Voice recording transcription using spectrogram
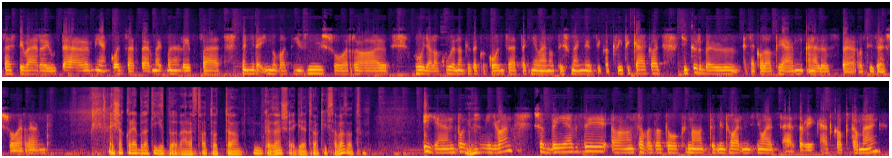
fesztiválra jut el, milyen koncerttermekben lép fel, mennyire innovatív műsorral, hogy alakulnak ezek a koncertek, nyilván ott is megnézik a kritikákat, úgyhogy körülbelül ezek alapján áll össze a tízes sorrend. És akkor ebből a tízből választhatott a közönség, illetve akik szavazott? Igen, pontosan uh-huh. így van, és a BFZ a szavazatoknak több mint 38%-át kapta meg.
